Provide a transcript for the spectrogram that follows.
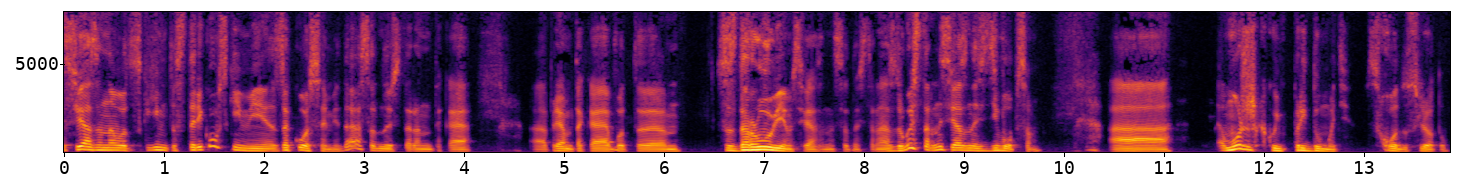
связана вот с какими-то стариковскими закосами, да, с одной стороны, такая, прям такая вот со здоровьем связана, с одной стороны, а с другой стороны, связана с девопсом. А, можешь какую-нибудь придумать сходу, с лету?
